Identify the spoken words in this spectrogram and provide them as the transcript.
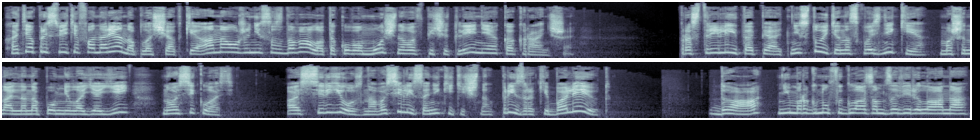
хотя при свете фонаря на площадке она уже не создавала такого мощного впечатления, как раньше. «Прострелит опять, не стойте на сквозняке», – машинально напомнила я ей, но осеклась. «А серьезно, Василиса Никитична, призраки болеют?» «Да», – не моргнув и глазом заверила она.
